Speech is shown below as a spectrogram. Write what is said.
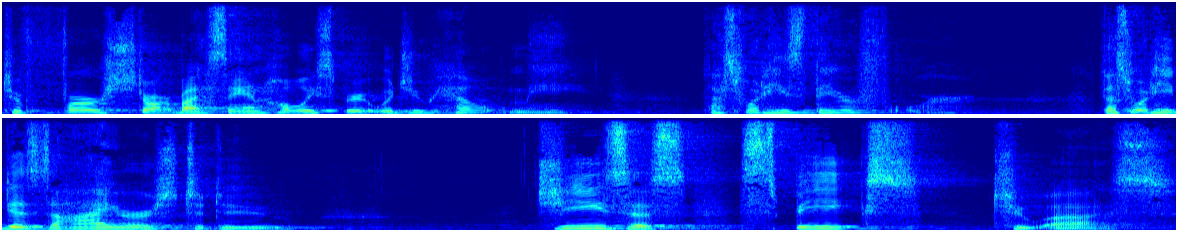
to first start by saying, Holy Spirit, would you help me? That's what He's there for. That's what he desires to do. Jesus speaks to us.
